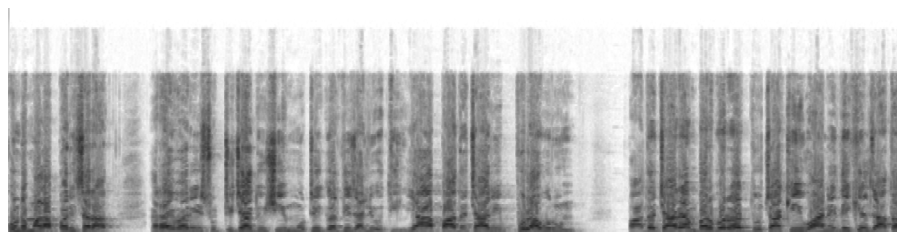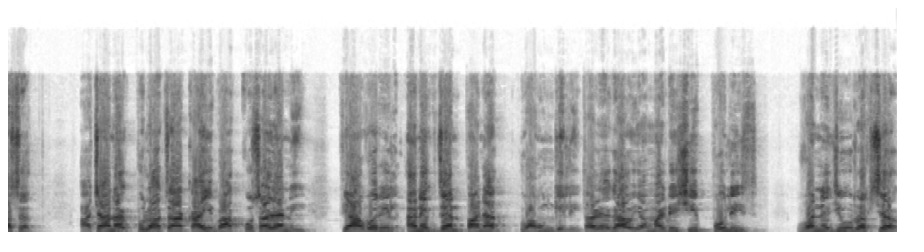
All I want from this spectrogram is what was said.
कोंडमाळा परिसरात रविवारी सुट्टीच्या दिवशी मोठी गर्दी झाली होती. या पादचारी पुलावरून पादचाऱ्यांबरोबरच दुचाकी वाहने देखील जात असत. अचानक पुलाचा काही भाग कोसळल्याने त्यावरील अनेक जण पाण्यात वाहून गेले. Talegaon M I D C police वन्यजीव रक्षक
